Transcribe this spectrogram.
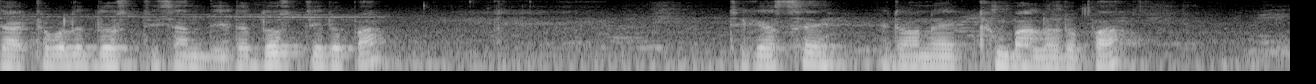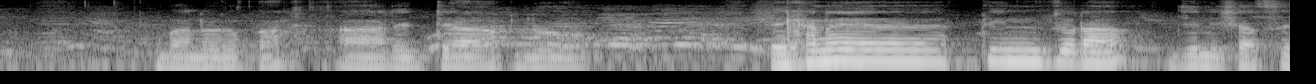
যাকে বলে দোস্তি চান্দি এটা দোস্তি রূপা। ঠিক আছে? এটা অনেক ভালো রূপা। ভালো রূপা। আর এটা হলো, এখানে তিন জোড়া জিনিস আছে।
